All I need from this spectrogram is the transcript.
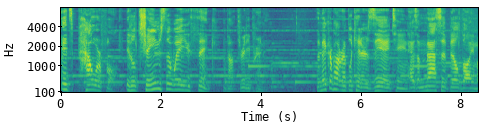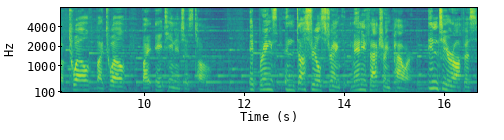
it's powerful. It'll change the way you think about 3D printing. The MakerBot Replicator Z18 has a massive build volume of 12 by 12 by 18 inches tall. It brings industrial strength manufacturing power into your office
